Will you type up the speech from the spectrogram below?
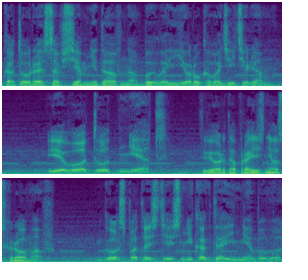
которое совсем недавно было ее руководителем. «Его тут нет», – твердо произнес Хромов. «Господа здесь никогда и не было.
